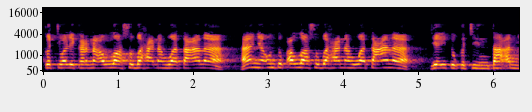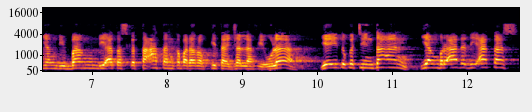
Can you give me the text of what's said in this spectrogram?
kecuali karena Allah Subhanahu wa taala. Hanya untuk Allah Subhanahu wa taala yaitu kecintaan yang dibangun di atas ketaatan kepada Rabb kita Jalla fi'ula yaitu kecintaan yang berada di atas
